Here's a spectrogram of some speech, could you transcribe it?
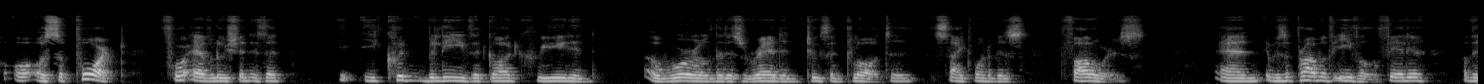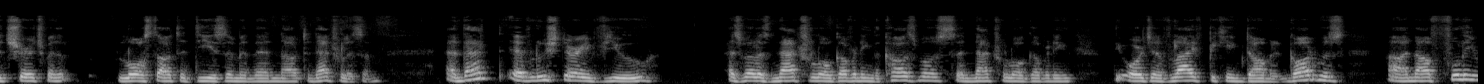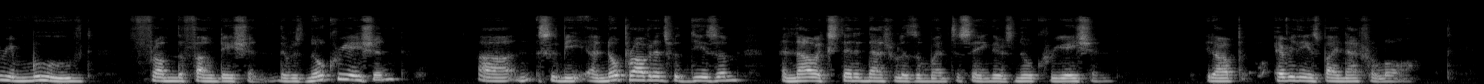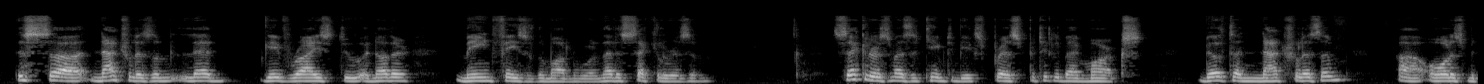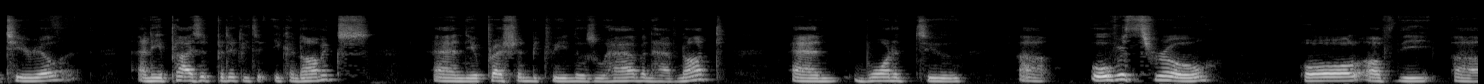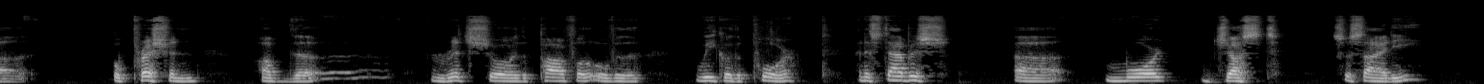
or, or support for evolution is that he couldn't believe that God created a world that is red in tooth and claw, to cite one of his followers. And it was a problem of evil, failure of the church when it lost out to deism and then now to naturalism. And that evolutionary view, as well as natural law governing the cosmos and natural law governing the origin of life, became dominant. God was uh, now fully removed from the foundation. There was no creation, uh, excuse me, uh, no providence with deism, and now extended naturalism went to saying there's no creation. It up, everything is by natural law. This uh, naturalism led, gave rise to another main phase of the modern world, and that is secularism. Secularism, as it came to be expressed, particularly by Marx, built on naturalism, uh, all is material, and he applies it particularly to economics and the oppression between those who have and have not, and wanted to uh, overthrow all of the uh, oppression of the rich or the powerful over the weak or the poor, and establish a uh, more just society.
